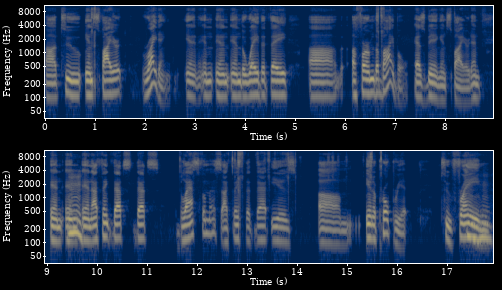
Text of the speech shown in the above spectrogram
uh, to inspired writing in, in in in the way that they uh, affirm the Bible as being inspired, and and and and I think that's that's blasphemous. I think that that is um, inappropriate to frame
